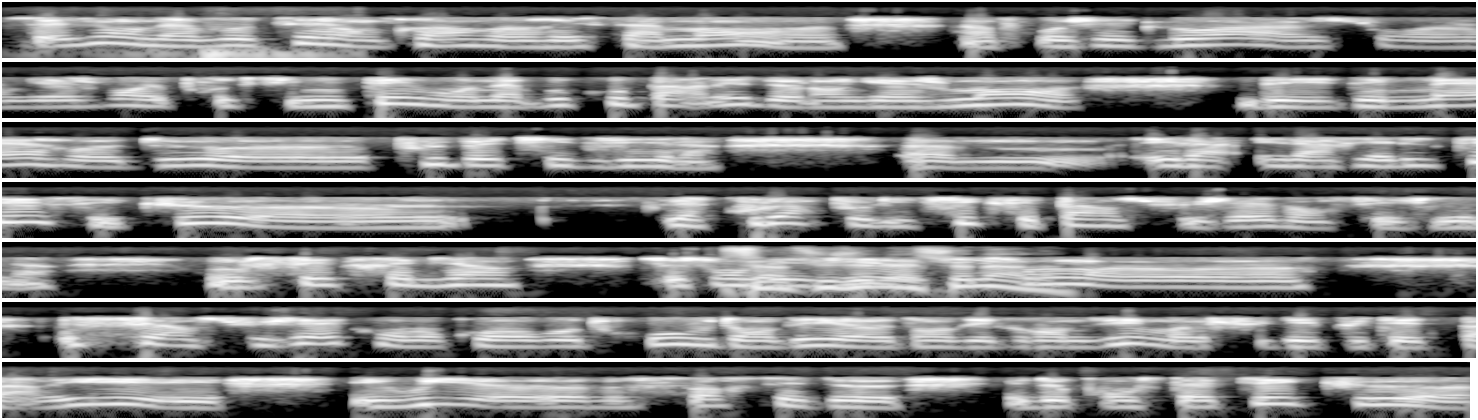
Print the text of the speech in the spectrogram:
Vous savez, on a voté encore euh, récemment euh, un projet de loi euh, sur l'engagement et proximité où on a beaucoup parlé de l'engagement des, maires de plus petites villes. et, la, et la réalité, c'est que la couleur politique, c'est pas un sujet dans ces villes. On le sait très bien. Ce sont des sujet national. Euh, c'est un sujet qu'on retrouve dans des euh, dans des grandes villes. Moi, je suis députée de Paris et, et oui, euh, force est de est de constater que.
